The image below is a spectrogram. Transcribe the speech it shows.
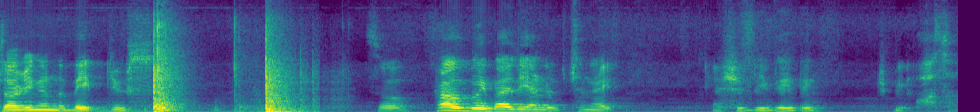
starting on the vape juice. So probably by the end of tonight, I should be vaping. Should be awesome.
